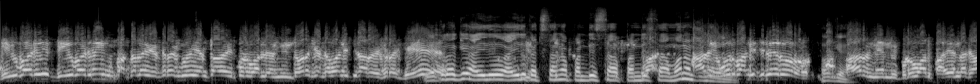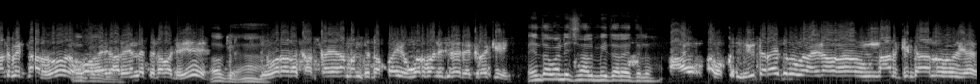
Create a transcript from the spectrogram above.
దిగుబడి దిగుబడిని పక్కన ఎకరకు ఎంత? ఇప్పుడు వాళ్ళు ఇంతవరకు ఎంత పండించినారు ఎకరకి? ఎకరాకి ఐదు ఐదు ఖచ్చితంగా పండిస్తా పండిస్తామని అది అంటున్నారు. ఎవరు పండించలేరు. సార్ నేను ఇప్పుడు వాళ్ళు పదిహేను కాంట పెట్టినారు. ఐదు ఆరు ఏళ్ళ పెట్టబడి. ఎవరు కక్కాయ మనిషి తప్ప ఎవరు పండించలేరు ఎకరకి. ఎంత పండించినారు మిగతా రైతులు? మిగతా రైతులు ఆయన నాలుగు క్వింటాలు ఏ-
